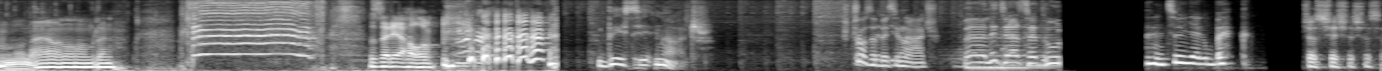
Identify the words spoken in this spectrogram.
Ну, да, ну, блядь. Зарягало. Десі нач. Що за десінач? Танцюю як бек. Щас, щас, щас, щас.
